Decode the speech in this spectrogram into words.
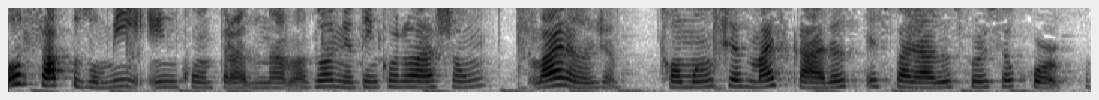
o sapo zumbi encontrado na Amazônia tem coloração laranja, com manchas mais claras espalhadas por seu corpo,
